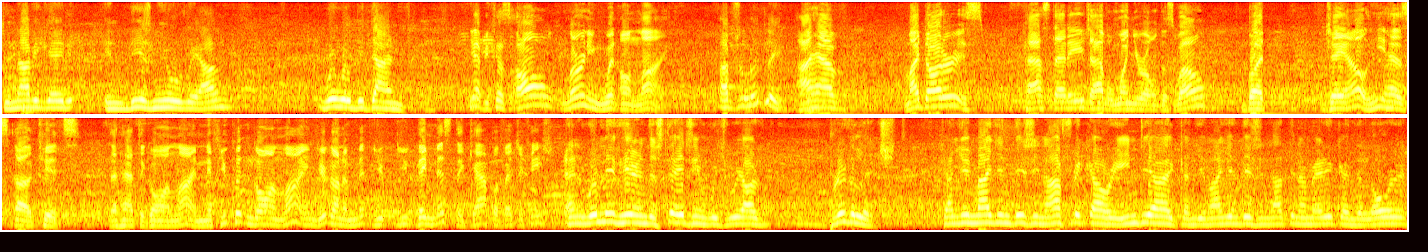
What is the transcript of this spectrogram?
to navigate in this new realm, we will be damned. Yeah, because all learning went online. Absolutely. I have my daughter is past that age. I have a one-year-old as well, but JL he has uh, kids that had to go online, and if you couldn't go online, you're gonna you, you, they missed the gap of education. And we live here in the States in which we are privileged. Can you imagine this in Africa or India? Can you imagine this in Latin America in the lower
